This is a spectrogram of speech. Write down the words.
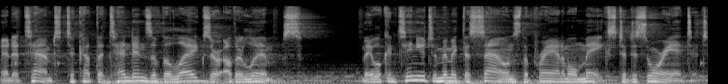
and attempt to cut the tendons of the legs or other limbs. They will continue to mimic the sounds the prey animal makes to disorient it.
